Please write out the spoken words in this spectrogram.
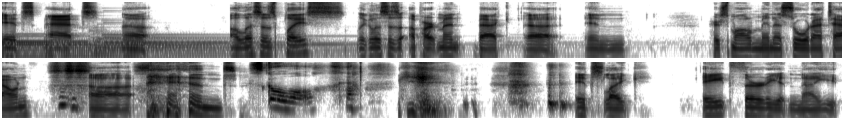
It's at uh, Alyssa's place, like Alyssa's apartment back uh, in her small Minnesota town. uh, and Skull. it's like 8:30 at night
